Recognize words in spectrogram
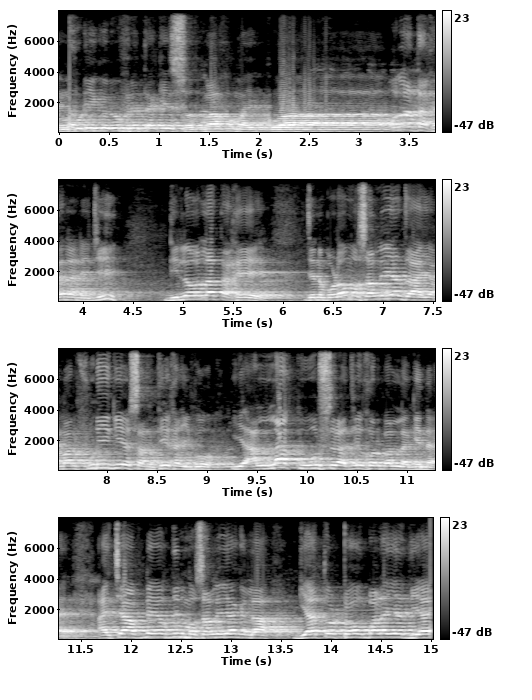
তাকে তাকে তাকে যায় গিয়ে শান্তি খাইব। ই আল্লাহ লাগি নাই। আচ্ছা আপনি একদিন গেলা দিয়া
